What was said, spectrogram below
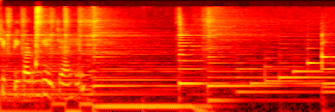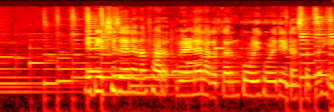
शिट्टी काढून घ्यायची आहे. हे देठ शिजायला ना फार वेळ नाही लागत कारण कोळी कोळी देठ असतात ना हे.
